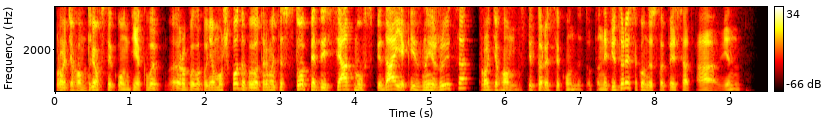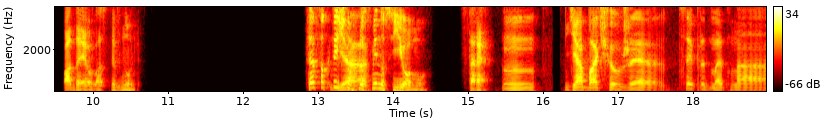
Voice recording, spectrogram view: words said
протягом 3 секунд, як ви робили по ньому шкоду, ви отримаєте 150 мов спіда, який знижується протягом півтори секунди. Тобто не півтори секунди 150, а він падає власне в нуль. Це фактично Я- плюс-мінус йому старе. М, Я бачу вже цей предмет на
